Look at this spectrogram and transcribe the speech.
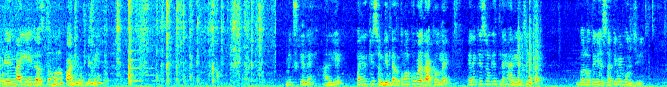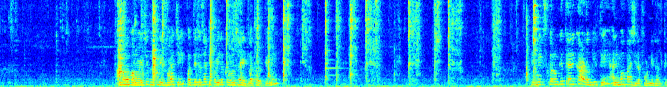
तेल नाही आहे जास्त म्हणून पाणी घातले मी. मिक्स केलंय आणि हे पनीर किसून घेतलं आता तुम्हाला खूप वेळा दाखवलंय. याने किसून घेतलंय आणि याची बनवते यासाठी मी भुर्जी. आम्हाला बनवायची दुसरी एक भाजी पण त्याच्यासाठी पहिलं करून साईडला करते मी. हे मिक्स करून घेते आणि काढून घेते आणि मग भाजीला फोडणी घालते.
